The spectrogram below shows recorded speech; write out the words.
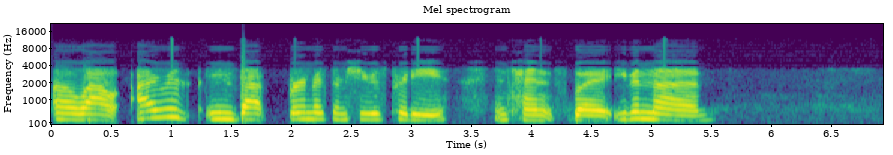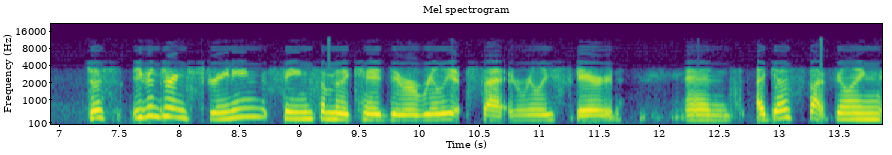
Oh wow, I would. I mean, that burn victim, she was pretty intense, but even the just even during screening, seeing some of the kids, they were really upset and really scared. And I guess that feeling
